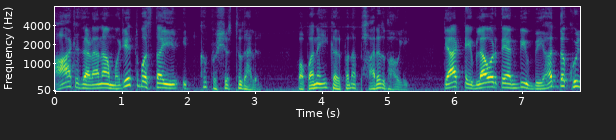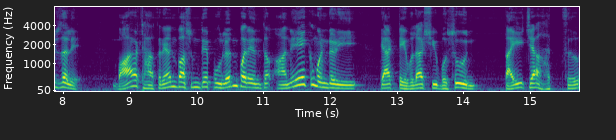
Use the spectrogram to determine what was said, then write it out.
आठ जणांना मजेत बसता येईल इतकं प्रशस्त झालं. पप्पाने ही कल्पना फारच भावली. त्या टेबलावर ते अगदी बेहद्द खुश झाले. बाळ ठाकऱ्यांपासून ते पुलंपर्यंत अनेक मंडळी त्या टेबलाशी बसून ताईच्या हातचं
